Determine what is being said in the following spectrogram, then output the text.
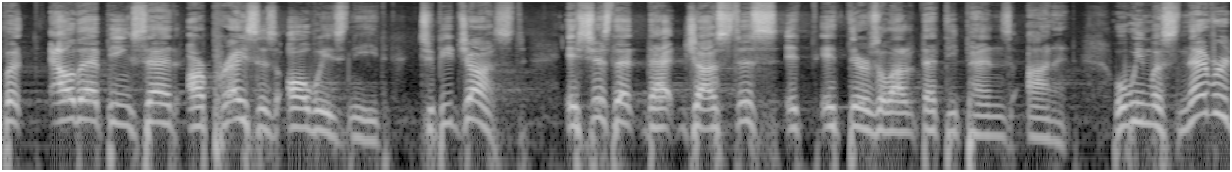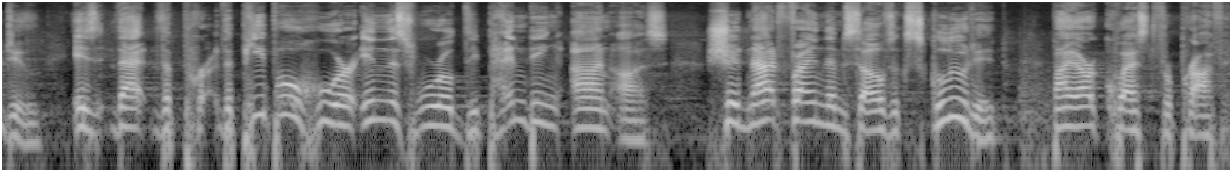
But all that being said, our prices always need to be just. It's just that that justice, it, it, there's a lot that depends on it. What we must never do is that the, the people who are in this world depending on us should not find themselves excluded by our quest for profit.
